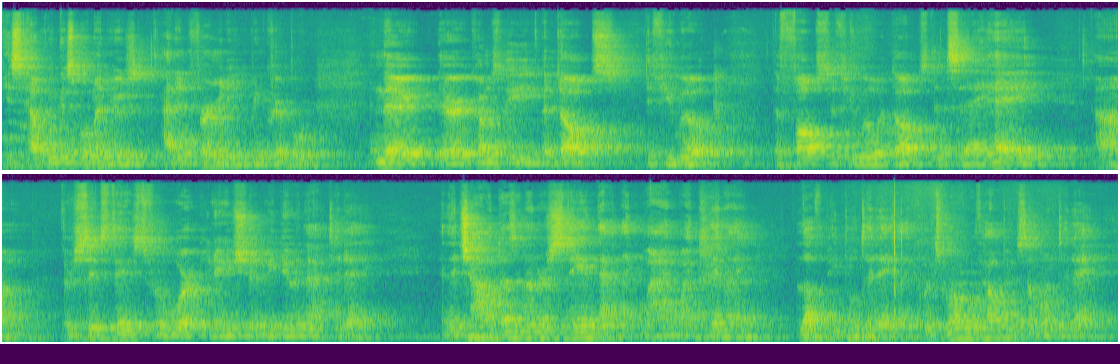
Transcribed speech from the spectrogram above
He's helping this woman who's had infirmity, been crippled. And there, there comes the adults, if you will, the false, if you will, adults that say, hey, um, there's six days for work, you know, you shouldn't be doing that today. And the child doesn't understand that. Like, why, why can't I love people today? Like, what's wrong with helping someone today?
